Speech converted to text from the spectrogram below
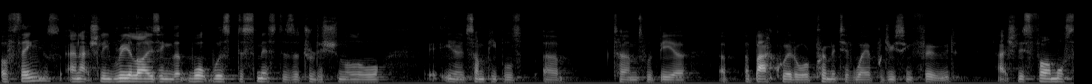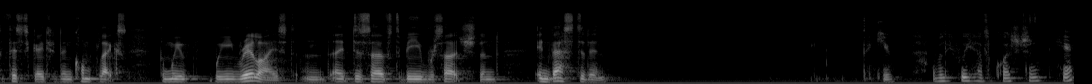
of things and actually realizing that what was dismissed as a traditional or, you know, in some people's uh, terms would be a, a, a backward or a primitive way of producing food actually is far more sophisticated and complex than we've, we realized and it deserves to be researched and invested in. I believe we have a question here.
